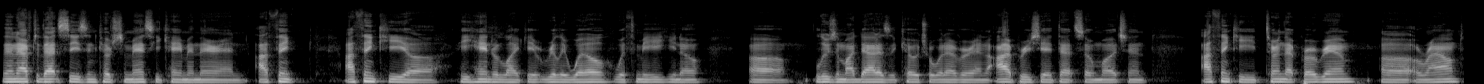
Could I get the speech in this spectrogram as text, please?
then after that season, Coach Samansky came in there, and I think I think he uh, he handled like it really well with me. You know, uh, losing my dad as a coach or whatever, and I appreciate that so much. And I think he turned that program uh, around.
